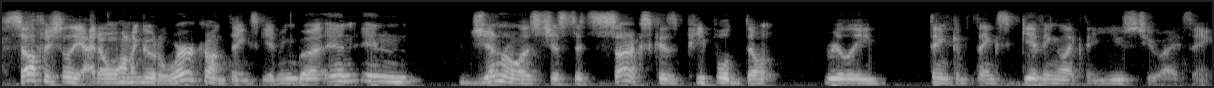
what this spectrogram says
selfishly I don't want to go to work on Thanksgiving, but in in general, it's just it sucks because people don't really think of Thanksgiving like they used to. I think.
